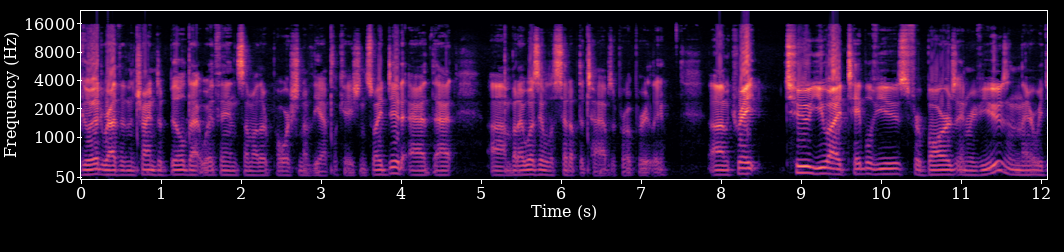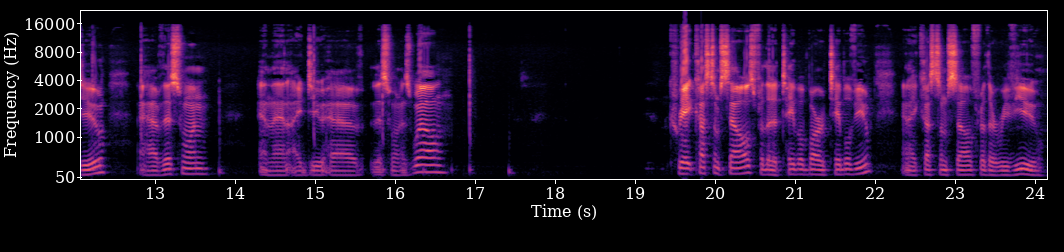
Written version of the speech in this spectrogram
good rather than trying to build that within some other portion of the application. So I did add that, um, but I was able to set up the tabs appropriately. Um, create two UI table views for bars and reviews, and there we do. I have this one, and then I do have this one as well. Create custom cells for the table bar table view, and a custom cell for the review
